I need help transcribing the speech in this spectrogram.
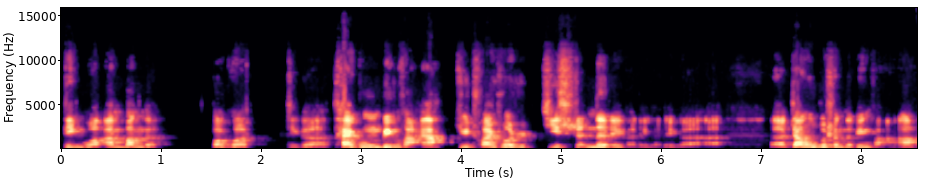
定国安邦的，包括这个太公兵法呀，据传说是极神的这个这个这个，呃，战无不胜的兵法啊。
